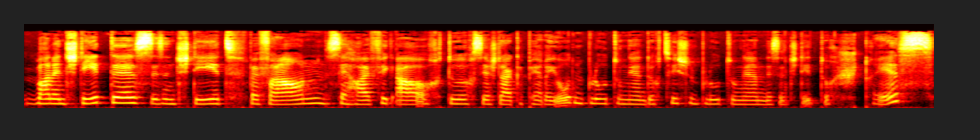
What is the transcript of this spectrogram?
wann entsteht es? Es entsteht bei Frauen sehr häufig auch durch sehr starke Periodenblutungen, durch Zwischenblutungen. Es entsteht durch Stress.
